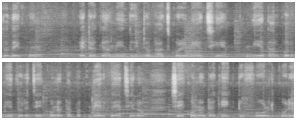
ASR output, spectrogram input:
তো দেখুন এটাকে আমি দুইটা ভাঁজ করে নিয়েছি। নিয়ে তারপর ভেতরে যে কোনাটা বের হয়েছিল, সেই কোনাটাকে একটু ফোল্ড করে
